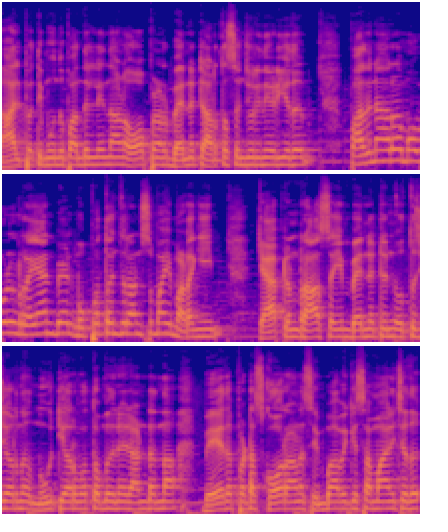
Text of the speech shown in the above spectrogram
നാൽപ്പത്തിമൂന്ന് പന്തിൽ നിന്നാണ് ഓപ്പണർ ബെന്നറ്റ് അർദ്ധ സെഞ്ചുറി നേടിയത്. പതിനാറാം ഓവറിൽ റയാൻ ബേൾ മുപ്പത്തഞ്ച് റൺസുമായി മടങ്ങി. ക്യാപ്റ്റൻ റാസയും ബെന്നറ്റും ഒത്തുചേർന്ന് നൂറ്റി അറുപത്തൊമ്പതിന് രണ്ടെന്ന ഭേദപ്പെട്ട സ്കോറാണ് സിംബാബ്വെക്ക് സമ്മാനിച്ചത്.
